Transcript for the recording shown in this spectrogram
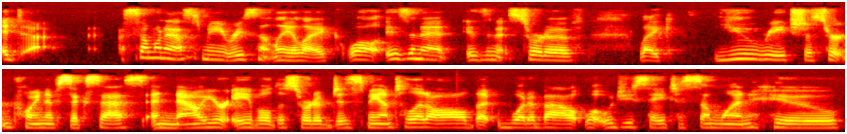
it, uh, someone asked me recently, like, well, isn't it, isn't it sort of like you reached a certain point of success and now you're able to sort of dismantle it all? But what about, what would you say to someone who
